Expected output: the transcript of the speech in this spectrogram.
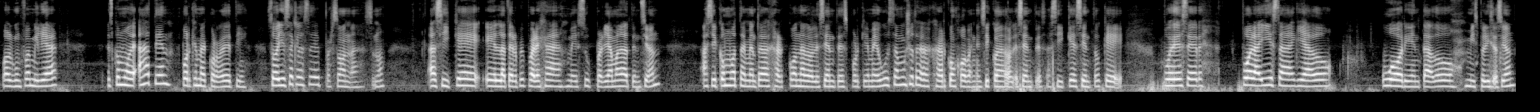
o a algún familiar, es como de, ah, ten, porque me acordé de ti. Soy esa clase de personas, ¿no? Así que eh, la terapia pareja me super llama la atención así como también trabajar con adolescentes, porque me gusta mucho trabajar con jóvenes y con adolescentes, así que siento que puede ser, por ahí está guiado u orientado mi especialización,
